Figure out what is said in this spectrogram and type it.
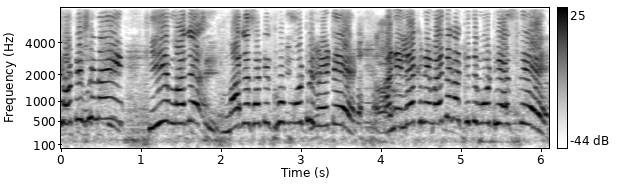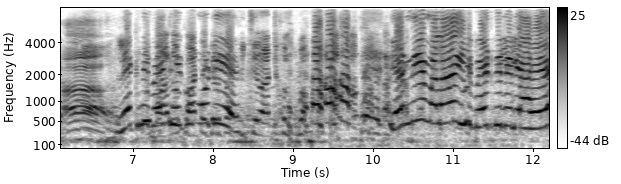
छोटीशी नाही ही माझ्या माझ्यासाठी खूप मोठी भेट. आहे. आणि लेखणी माहिती का किती मोठी असते? लेखणी भेट ही खूप मोठी आहे. यांनी मला ही भेट दिलेली आहे.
